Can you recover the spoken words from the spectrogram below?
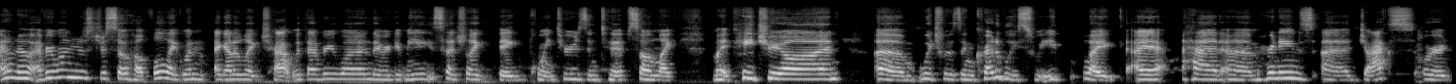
I don't know. Everyone was just so helpful. Like when I got to like chat with everyone, they would give me such like big pointers and tips on like my Patreon, um, which was incredibly sweet. Like I had um, her name's uh, Jax, or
